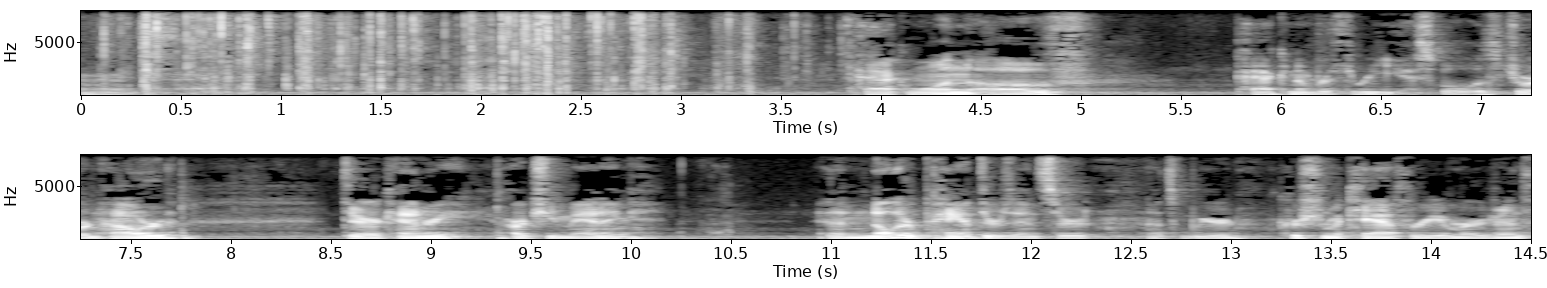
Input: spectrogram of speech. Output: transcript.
All right. Pack one of pack number three, I suppose. Jordan Howard, Derrick Henry, Archie Manning, and another Panthers insert. That's weird. Christian McCaffrey emergent.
